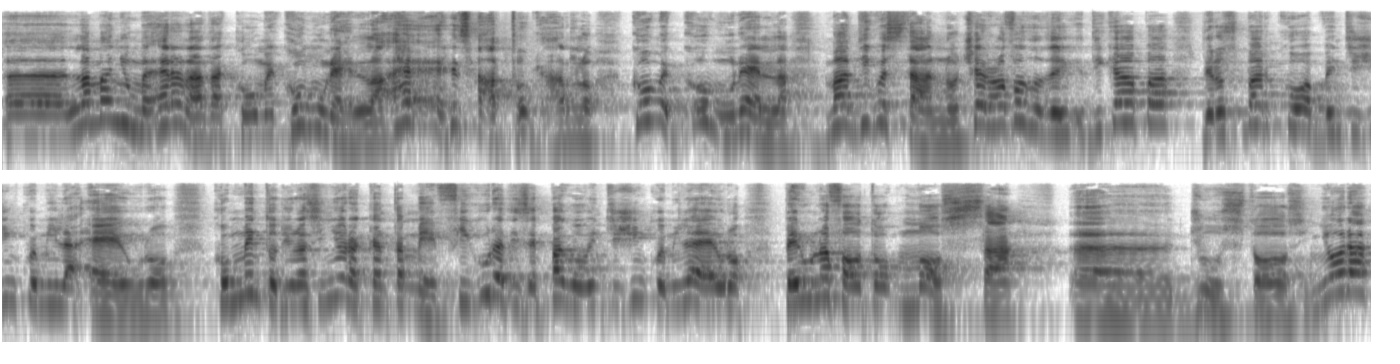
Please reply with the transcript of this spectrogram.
Uh, la Magnum era nata come comunella, eh, esatto Carlo, come comunella, ma di quest'anno c'era una foto de- di capa dello sbarco a 25.000 euro, commento di una signora accanto a me, figurati se pago 25.000 euro per una foto mossa. Uh, giusto signora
